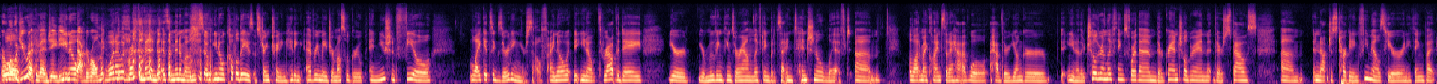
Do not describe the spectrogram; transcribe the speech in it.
or well, what would you recommend, JD? You know, Dr. Rolmick. what I would recommend as a minimum. So you know, a couple days of strength training, hitting every major muscle group, and you should feel like it's exerting yourself. I know you know throughout the day you're you're moving things around lifting but it's that intentional lift um, a lot of my clients that I have will have their younger, you know, their children lift things for them, their grandchildren, their spouse, um, and not just targeting females here or anything, but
